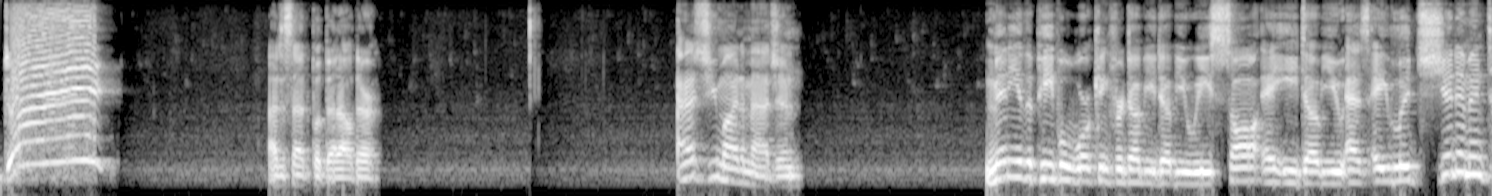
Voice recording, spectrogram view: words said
Day! I just had to put that out there. As you might imagine, many of the people working for WWE saw AEW as a legitimate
